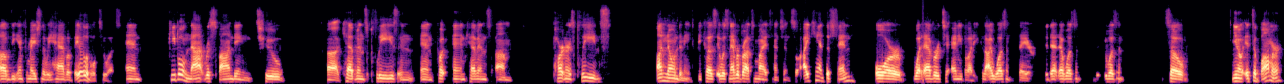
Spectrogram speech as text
of the information that we have available to us. And people not responding to uh, Kevin's pleas and and and Kevin's um, partner's pleads unknown to me because it was never brought to my attention. So I can't defend or whatever to anybody because I wasn't there. That that wasn't it wasn't. So, you know, it's a bummer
